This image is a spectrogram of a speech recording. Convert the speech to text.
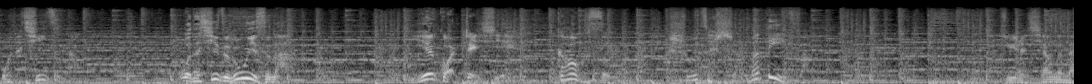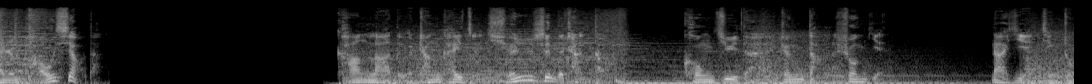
我的妻子呢？我的妻子路易斯呢？别管这些，告诉我，书在什么地方？”举着枪的男人咆哮道。康拉德张开嘴，全身的颤抖，恐惧的睁大了双眼，那眼睛中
